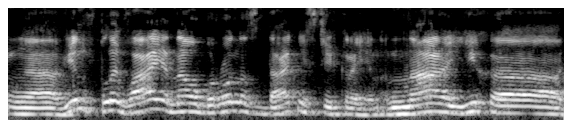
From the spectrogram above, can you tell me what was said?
Е, Він впливає на обороноздатність цих країн, на їх е,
